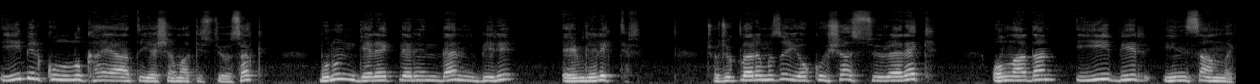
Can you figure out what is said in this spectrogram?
iyi bir kulluk hayatı yaşamak istiyorsak, bunun gereklerinden biri evliliktir. Çocuklarımızı yokuşa sürerek onlardan iyi bir insanlık,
